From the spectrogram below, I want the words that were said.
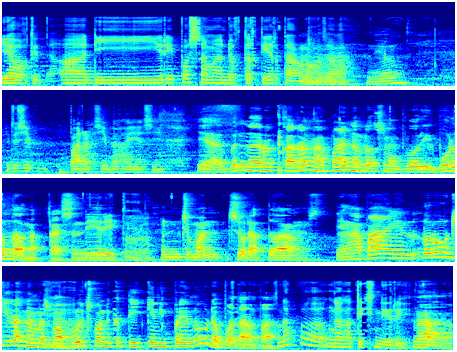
iya waktu itu eh, di repost sama dokter Tirta kalau nggak salah. Yang itu sih parah sih bahaya sih ya bener, kadang ngapain 650 ribu lu nggak ngetes sendiri. Men cuman surat doang. Ya ngapain? Lu rugi lah 650 cuma diketikin di print udah buat apa? kenapa nggak ngetik sendiri Nah,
